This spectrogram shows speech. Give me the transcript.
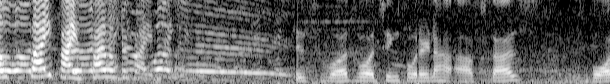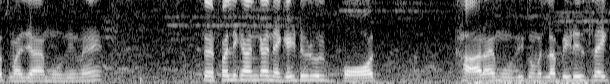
out five five five out of five is worth watching four and half stars बहुत मज़ा आया मूवी में। सैफ अली खान का नेगेटिव रोल बहुत खा रहा है मूवी को। मतलब it is like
